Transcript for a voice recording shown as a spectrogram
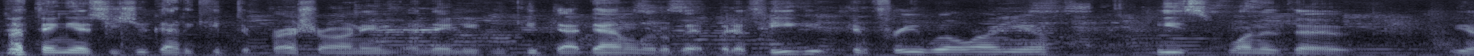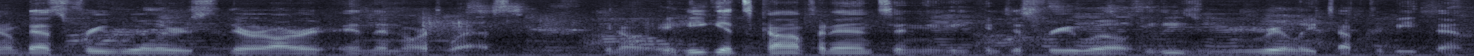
The thing is, is you got to keep the pressure on him, and then you can keep that down a little bit. But if he can free will on you, he's one of the, you know, best free wheelers there are in the Northwest. You know, he gets confidence, and he can just free will. He's really tough to beat them.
